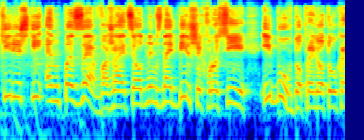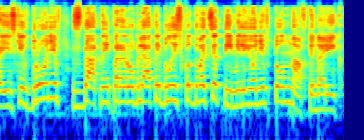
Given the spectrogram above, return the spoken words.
Кірішський НПЗ вважається одним з найбільших в Росії і був до прильоту українських дронів здатний переробляти близько 20 мільйонів тонн нафти на рік.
